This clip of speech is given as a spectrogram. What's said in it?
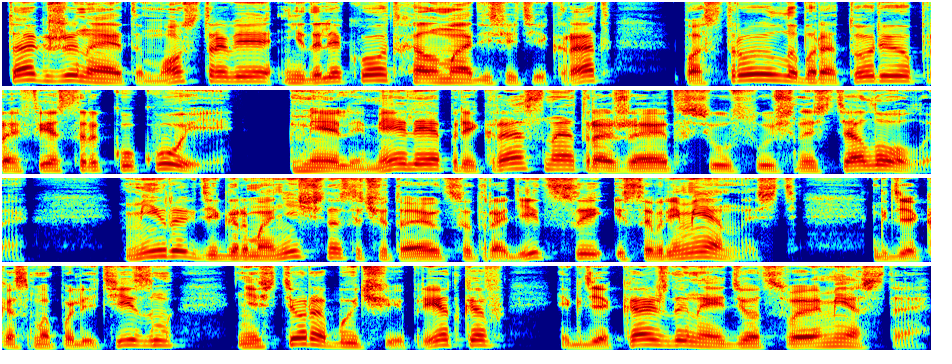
Также на этом острове, недалеко от холма Десяти Крат, построил лабораторию профессор Кукуи. Мели-Мели прекрасно отражает всю сущность Алолы — мира, где гармонично сочетаются традиции и современность, где космополитизм не стер обычаи предков и где каждый найдет свое место.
